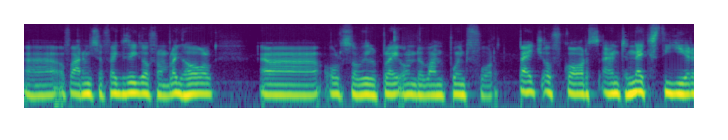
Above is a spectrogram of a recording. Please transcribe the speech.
uh, of Armies of Exigo from Black Hole. Uh, also, we'll play on the 1.4 patch, of course, and next year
